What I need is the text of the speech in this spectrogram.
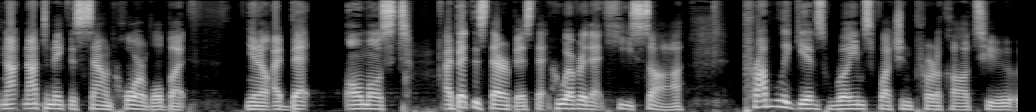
Not not to make this sound horrible, but you know, I bet almost I bet this therapist that whoever that he saw probably gives Williams flexion protocol to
